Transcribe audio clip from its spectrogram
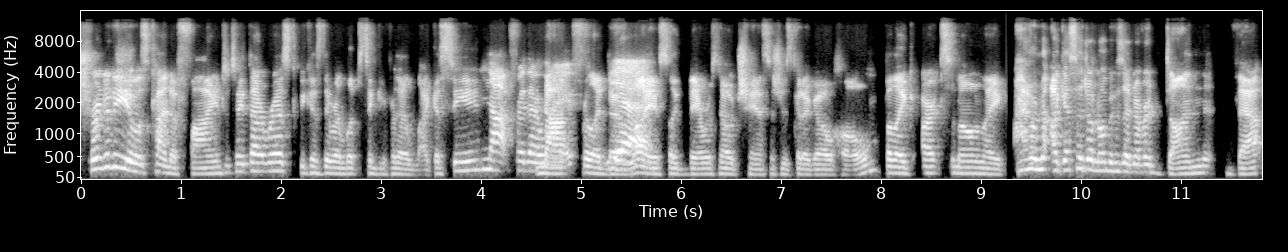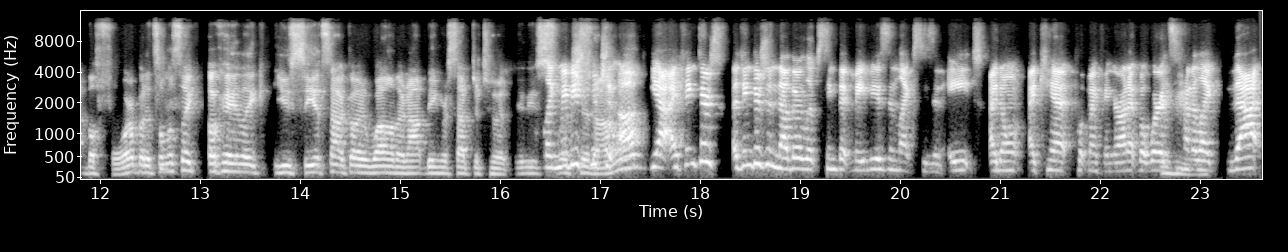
Trinity, it was kind of fine to take that risk because they were lip syncing for their legacy. Not for their not wife. for like their Yeah. lives. Like there was no chance that she's gonna go home. But like Art Simone, like I don't know. I guess I don't know because I've never done that before. But it's almost like okay, like you see it's not going well and they're not being receptive to it. Maybe like maybe switch it up. Yeah, I think there's I think there's another lip sync that maybe is in like season eight. I don't I can't put my finger on it, but where it's Mhm. kind of like that.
